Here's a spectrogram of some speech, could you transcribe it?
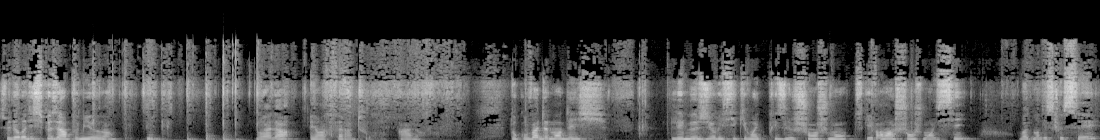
Je vais les redisposer un peu mieux. Hein. Voilà. Et on va refaire un tour. Alors. Donc, on va demander les mesures ici qui vont être prises, le changement. Parce qu'il y a vraiment un changement ici. On va demander ce que c'est.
